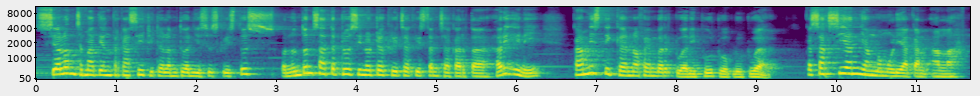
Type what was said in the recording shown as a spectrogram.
Shalom jemaat yang terkasih di dalam Tuhan Yesus Kristus, penuntun saat teduh Sinode Gereja Kristen Jakarta hari ini, Kamis 3 November 2022. Kesaksian yang memuliakan Allah,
